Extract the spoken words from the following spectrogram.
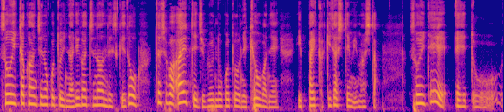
そういった感じのことになりがちなんですけど、私はあえて自分のことをね、今日はね、いっぱい書き出してみました。それで、えっ、ー、と、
